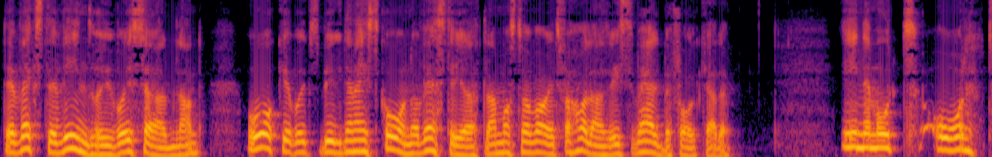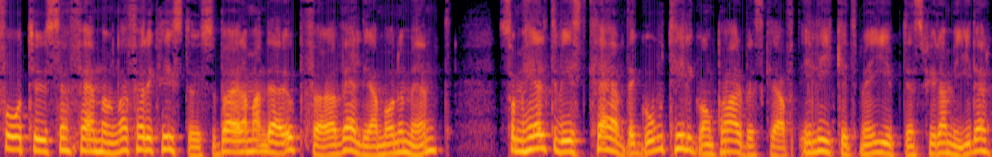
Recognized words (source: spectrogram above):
Det växte vindruvor i Sörmland och åkerbruksbygderna i Skåne och Västergötland måste ha varit förhållandevis välbefolkade. Inemot år 2500 f.Kr. började man där uppföra väldiga monument som helt visst krävde god tillgång på arbetskraft i likhet med Egyptens pyramider,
